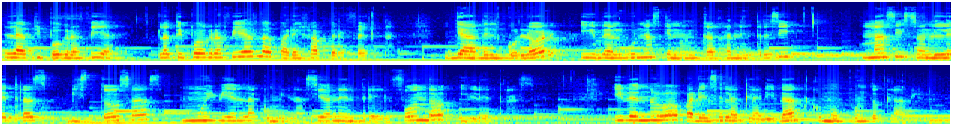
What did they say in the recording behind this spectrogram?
La tipografía. La tipografía es la pareja perfecta, ya del color y de algunas que no encajan entre sí, más si son letras vistosas, muy bien la combinación entre el fondo y letras. Y de nuevo aparece la claridad como punto clave.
